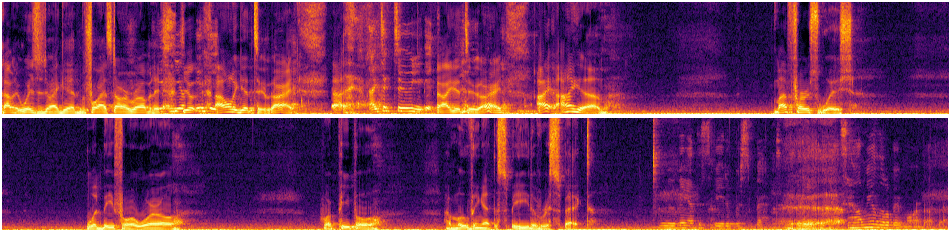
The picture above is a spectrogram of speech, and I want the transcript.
how many wishes do I get before I start rubbing it? You- I only get two. All right. I took two, you get Two. I get two. All right. I, I, um, my first wish would be for a world where people are moving at the speed of respect. Moving at the speed of respect. Tell me a little bit more about that.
